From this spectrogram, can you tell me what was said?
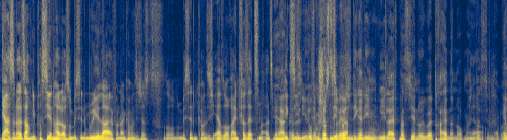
Ja, es sind halt Sachen, die passieren halt auch so ein bisschen im Real Life und dann kann man sich das so ein bisschen, kann man sich eher so reinversetzen, als mit dem Dixie in die Luft also geschossen Prinzip zu werden. Dinge, die im Real Life passieren, nur übertreiben dann auch mal ein Ja. bisschen. Ja,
